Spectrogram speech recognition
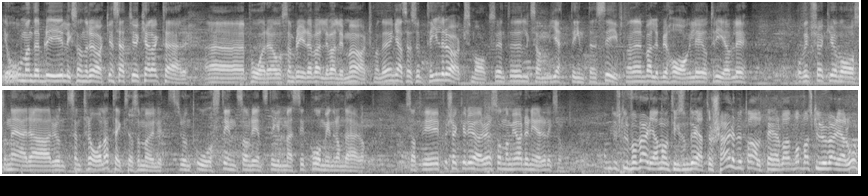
Jo, men det blir ju liksom, röken sätter ju karaktär eh, på det och sen blir det väldigt, väldigt mört. Men det är en ganska subtil röksmak så det är inte liksom jätteintensivt men den är väldigt behaglig och trevlig. Och vi försöker ju vara så nära runt centrala Texas som möjligt, runt Austin som rent stilmässigt påminner om det här då. Så att vi försöker göra det som de gör där nere liksom. Om du skulle få välja någonting som du äter själv utav allt det här, vad, vad skulle du välja då?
